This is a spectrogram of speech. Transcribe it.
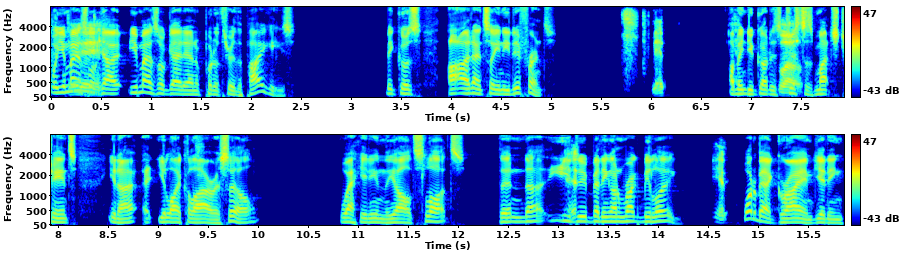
Well, you may as well go. You may as well go down and put it through the pokies, because I don't see any difference. Yep. I mean, you've got as, Well- just as much chance, you know, at your local RSL, whack it in the old slots, than uh, you Yep. do betting on rugby league. Yep. What about Graham getting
